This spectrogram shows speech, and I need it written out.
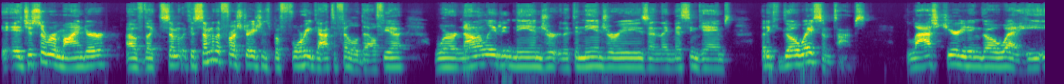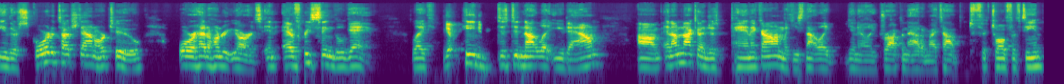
it's just a reminder of like some because some of the frustrations before he got to Philadelphia were not only the knee injury, like the knee injuries and like missing games, but he could go away sometimes. Last year, he didn't go away. He either scored a touchdown or two, or had 100 yards in every single game. Like Yep. he just did not let you down. Um, and I'm not going to just panic on him. Like he's not like, you know, like dropping out of my top 12, 15,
